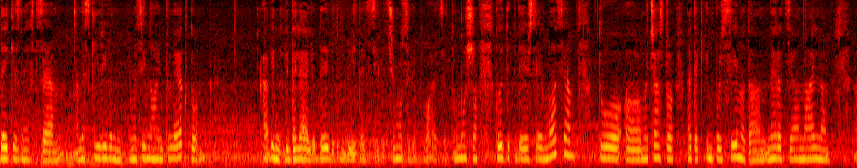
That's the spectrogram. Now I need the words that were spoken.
Деякі з них це низький рівень емоційного інтелекту, він віддаляє людей від мрії та цілі. Чому це відбувається? Тому що коли ти піддаєшся емоціям, то е, ми часто знаєте, так імпульсивно та нераціонально е,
